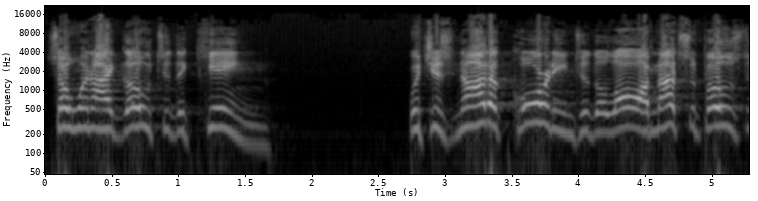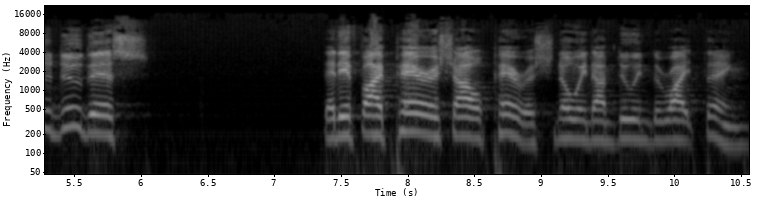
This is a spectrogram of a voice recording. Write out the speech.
So when I go to the king, which is not according to the law, I'm not supposed to do this, that if I perish, I'll perish, knowing I'm doing the right thing.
